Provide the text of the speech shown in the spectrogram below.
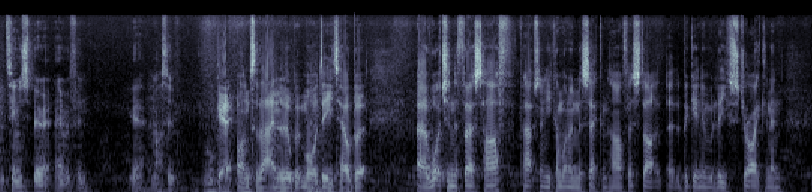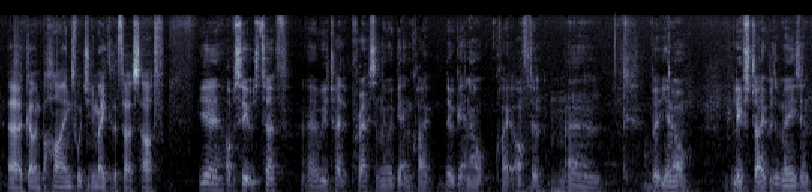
the team spirit, everything. Yeah, massive. We'll get onto that in a little bit more detail, but uh, watching the first half, perhaps when you come on in the second half, let's start at the beginning with Leif strike and then uh, going behind. What did you make of the first half? Yeah, obviously it was tough. Uh, we tried to press and they were getting quite, they were getting out quite often. Mm -hmm. um, but you know, Leif strike was amazing,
